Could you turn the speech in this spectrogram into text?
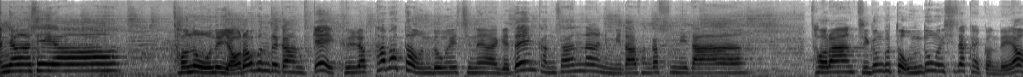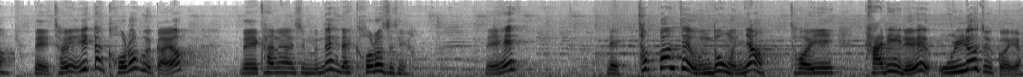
안녕하세요. 저는 오늘 여러분들과 함께 근력 타바타 운동을 진행하게 된 강사 한나은입니다. 반갑습니다. 저랑 지금부터 운동을 시작할 건데요. 네, 저희 일단 걸어볼까요? 네, 가능하신 분들, 네, 걸어주세요. 네. 네, 첫 번째 운동은요. 저희 다리를 올려줄 거예요.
